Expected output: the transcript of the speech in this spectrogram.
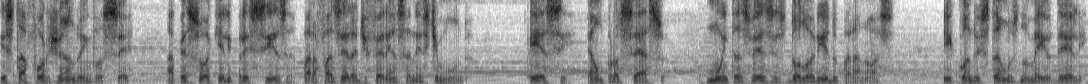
está forjando em você a pessoa que ele precisa para fazer a diferença neste mundo. Esse é um processo muitas vezes dolorido para nós. E quando estamos no meio dele,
